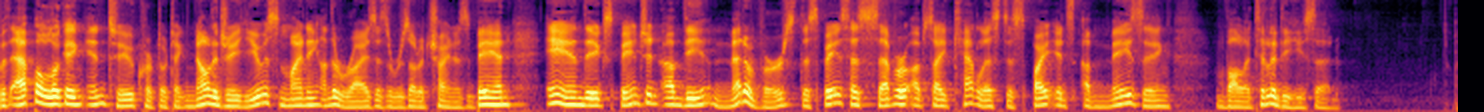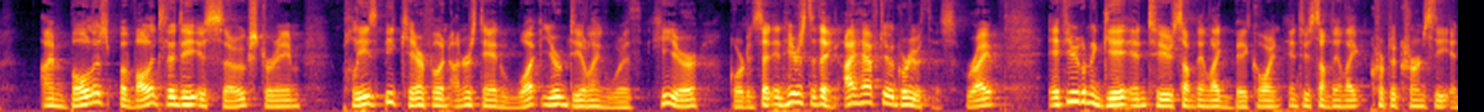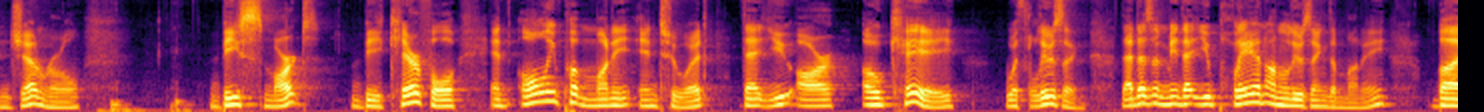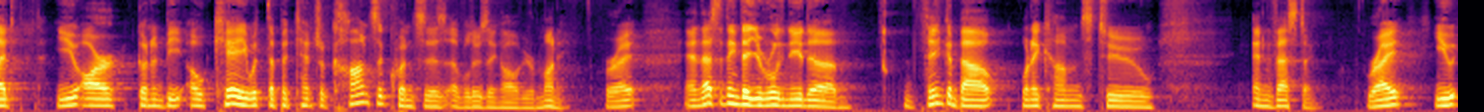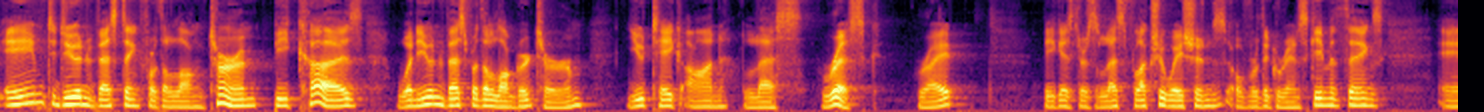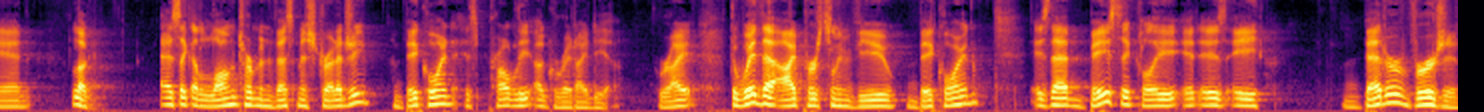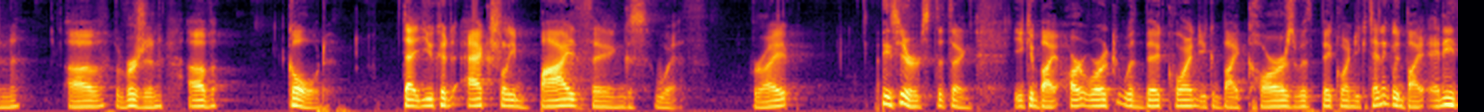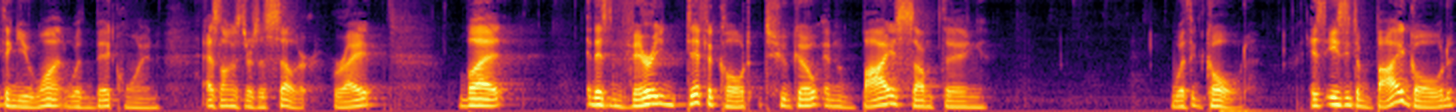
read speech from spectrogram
With Apple looking into crypto technology, US mining on the rise as a result of China's ban, and the expansion of the metaverse, the space has several upside catalysts despite its amazing volatility, he said. I'm bullish, but volatility is so extreme. Please be careful and understand what you're dealing with here, Gordon said. And here's the thing I have to agree with this, right? If you're going to get into something like Bitcoin, into something like cryptocurrency in general, be smart, be careful, and only put money into it that you are okay with losing. That doesn't mean that you plan on losing the money, but you are going to be okay with the potential consequences of losing all of your money, right? And that's the thing that you really need to think about when it comes to investing, right? You aim to do investing for the long term because when you invest for the longer term, you take on less risk, right? Because there's less fluctuations over the grand scheme of things. And look, as like a long-term investment strategy, Bitcoin is probably a great idea, right? The way that I personally view Bitcoin is that basically it is a better version of version of gold that you could actually buy things with, right? Because here's the thing. You can buy artwork with Bitcoin, you can buy cars with Bitcoin, you can technically buy anything you want with Bitcoin as long as there's a seller, right? But it is very difficult to go and buy something with gold. It's easy to buy gold,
